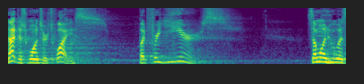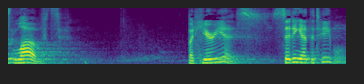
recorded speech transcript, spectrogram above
not just once or twice, but for years someone who was loved. But here he is, sitting at the table,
